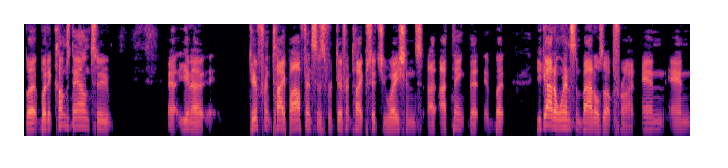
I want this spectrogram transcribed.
but but it comes down to uh, you know different type offenses for different type situations. I, I think that, but you got to win some battles up front, and and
